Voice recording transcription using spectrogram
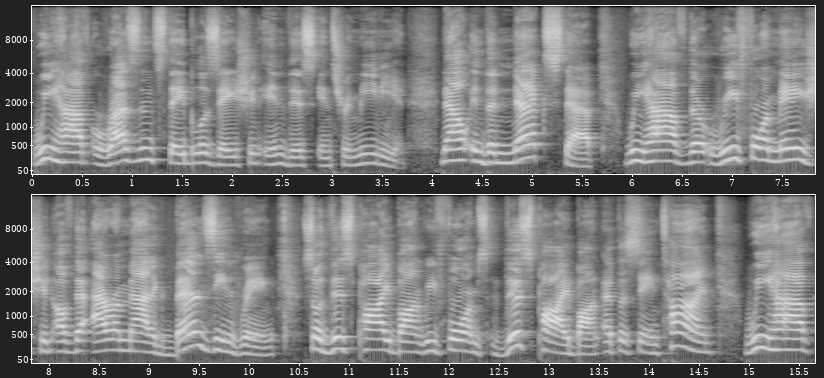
we have resonance stabilization in this intermediate. Now in the next step, we have the reformation of the aromatic benzene ring. So this pi bond reforms this pi bond. At the same time, we have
